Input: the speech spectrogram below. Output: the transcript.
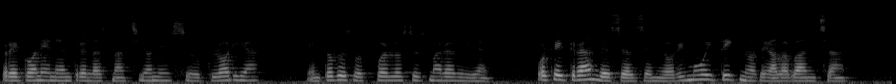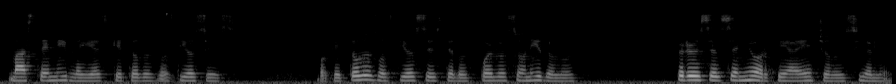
Pregonen entre las naciones su gloria, en todos los pueblos sus maravillas, porque grande es el Señor y muy digno de alabanza, más temible es que todos los dioses, porque todos los dioses de los pueblos son ídolos, pero es el Señor que ha hecho los cielos.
